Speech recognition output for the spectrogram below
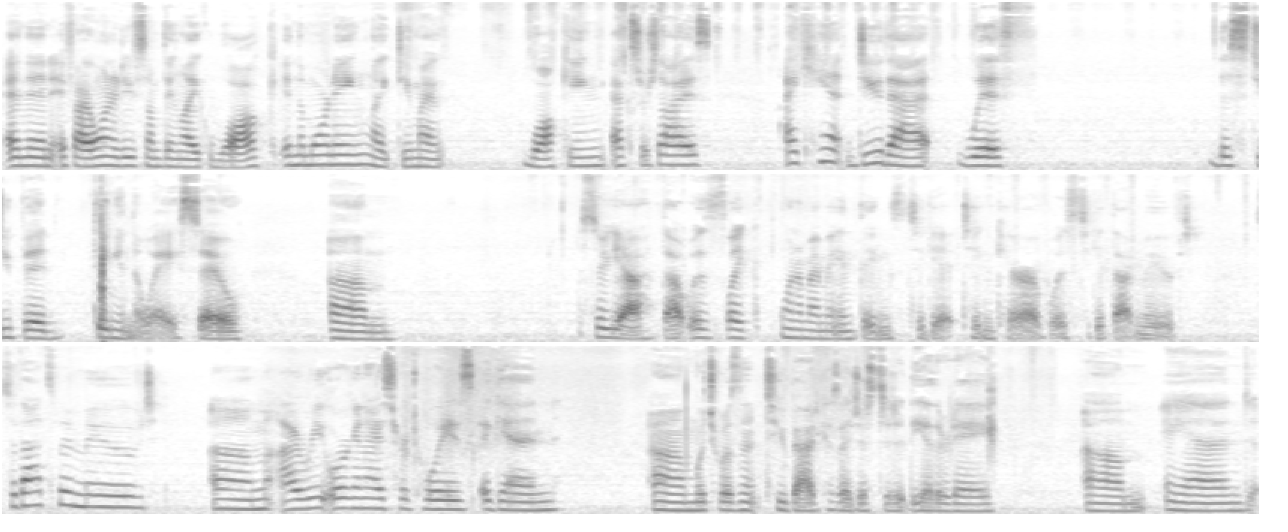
And then if I want to do something like walk in the morning, like do my walking exercise, I can't do that with the stupid thing in the way. So, um, so yeah, that was like one of my main things to get taken care of was to get that moved. So that's been moved. Um, I reorganized her toys again, um, which wasn't too bad because I just did it the other day. Um, and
